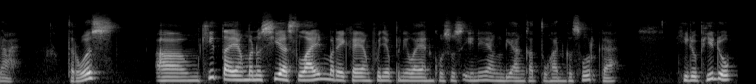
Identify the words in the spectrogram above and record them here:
Nah terus um, kita yang manusia selain mereka yang punya penilaian khusus ini yang diangkat Tuhan ke surga, hidup-hidup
